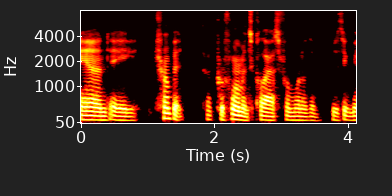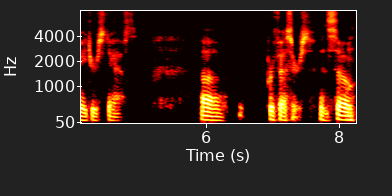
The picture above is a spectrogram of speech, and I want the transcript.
and a trumpet uh, performance class from one of the music major staffs uh, professors. And so mm.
